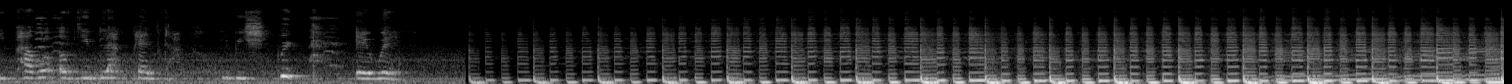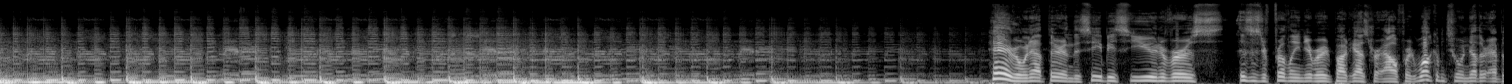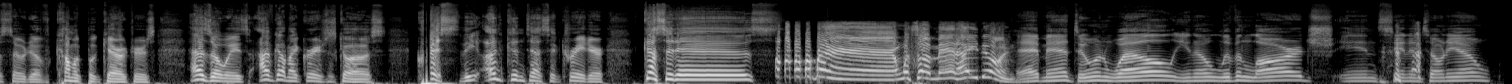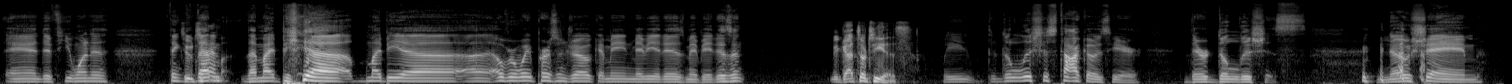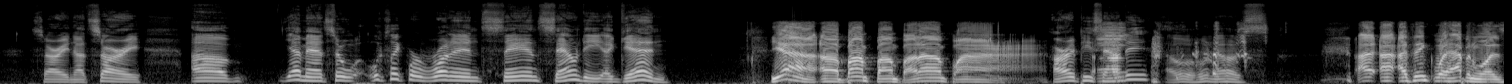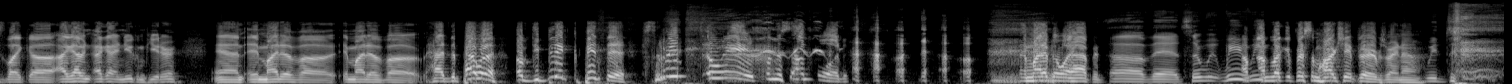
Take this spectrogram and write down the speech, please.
the power of the Black Panther will be stripped away. In the CBC universe, this is your friendly neighborhood podcaster Alfred. Welcome to another episode of Comic Book Characters. As always, I've got my gracious co-host, Chris, the uncontested creator, Cussidus. What's up, man? How you doing? Hey man, doing well, you know, living large in San Antonio, and if you want to think that, that that might be a might be a, a overweight person joke, I mean, maybe it is, maybe it isn't. We got tortillas. We they're delicious tacos here. They're delicious. No shame. Sorry, not sorry. Um yeah, man. So looks like we're running San Soundy again. Yeah. Uh, bum bum ba bum. R.I.P. Soundy. oh, who knows? I, I I think what happened was like uh, I got I got a new computer and it might have uh, it might have uh, had the power of the Black Panther stripped away from the soundboard. That might have been what happened. Oh man. So we we I'm, we, I'm looking for some heart shaped herbs right now. we d-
